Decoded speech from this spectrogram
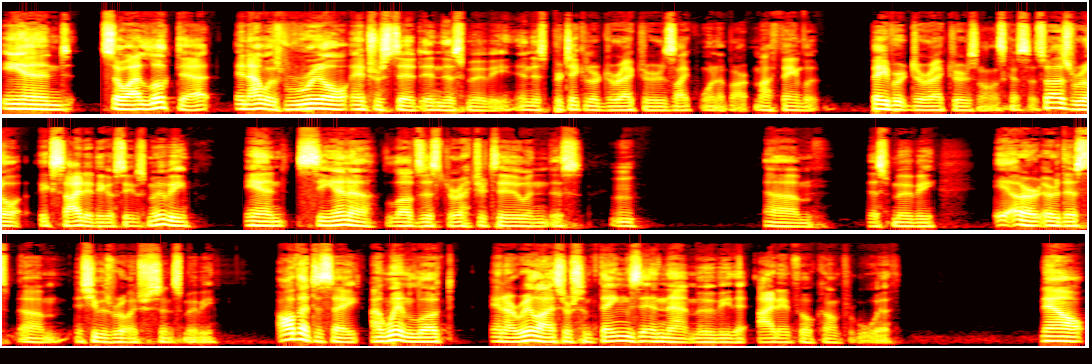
And so I looked at and I was real interested in this movie. And this particular director is like one of our my favorite favorite directors and all this kind of stuff. So I was real excited to go see this movie. And Sienna loves this director too and this Mm. um this movie. Or or this um and she was real interested in this movie. All that to say, I went and looked and I realized there's some things in that movie that I didn't feel comfortable with. Now,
